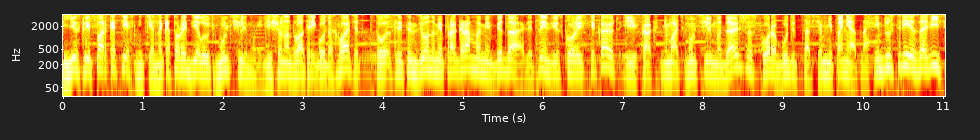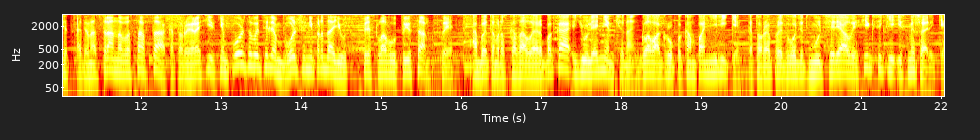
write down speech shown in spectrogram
Если парка техники, на которой делают мультфильмы, еще на 2-3 года хватит, то с лицензионными программами беда. Лицензии скоро истекают, и как снимать мультфильмы дальше, скоро будет совсем непонятно. Индустрия зависит от иностранного софта, который российским пользователям больше не продают. Пресловутые санкции. Об этом рассказала РБК Юлия Немчина, глава группы компании «Рики», которая производит мультсериалы «Фиксики» и «Смешарики».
